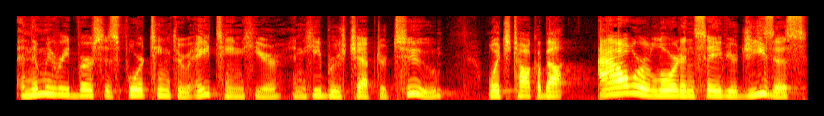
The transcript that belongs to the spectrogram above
And then we read verses 14 through 18 here in Hebrews chapter 2, which talk about our Lord and Savior Jesus.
